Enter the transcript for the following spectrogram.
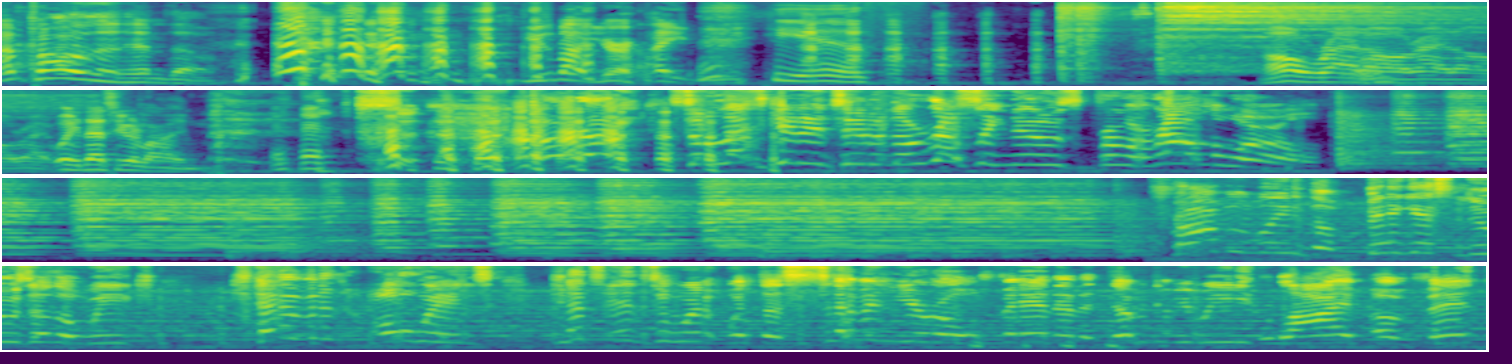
I'm taller than him though. He's about your height. He is. All right, all right, all right. Wait, that's your line. All right, so let's get into the wrestling news from around the world. Probably the biggest news of the week. Kevin Owens gets into it with a seven-year-old fan at a WWE live event.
